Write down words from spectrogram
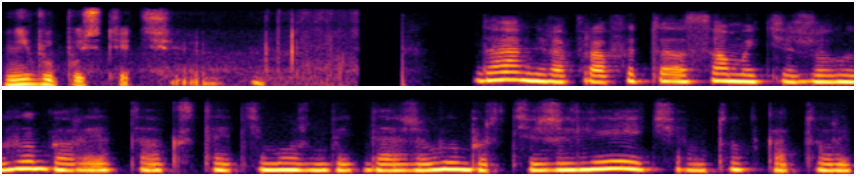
не выпустить. Да, Мироправ, это самый тяжелый выбор. Это, кстати, может быть даже выбор тяжелее, чем тот, который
